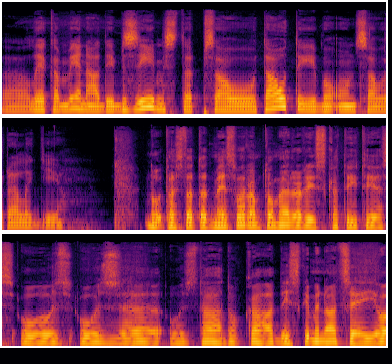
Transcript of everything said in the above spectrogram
liekam vienādības zīmes starp savu tautību un savu reliģiju. Nu, tas tad, tad mēs varam tomēr arī skatīties uz, uz, uz tādu kā diskrimināciju, jo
